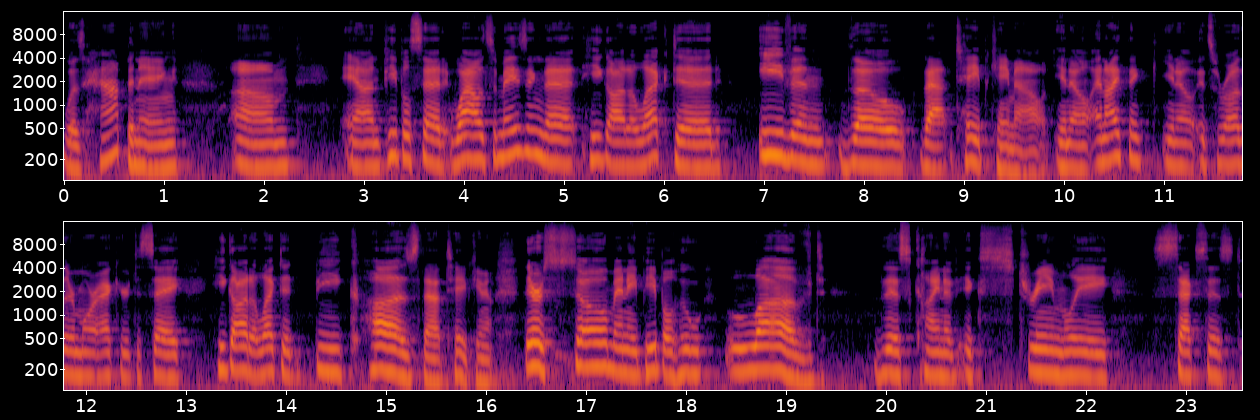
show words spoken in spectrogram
was happening. Um, and people said, wow, it's amazing that he got elected even though that tape came out, you know. And I think, you know, it's rather more accurate to say he got elected because that tape came out. There are so many people who loved this kind of extremely sexist,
